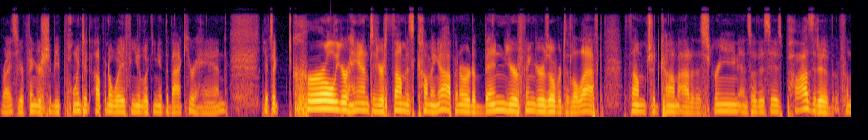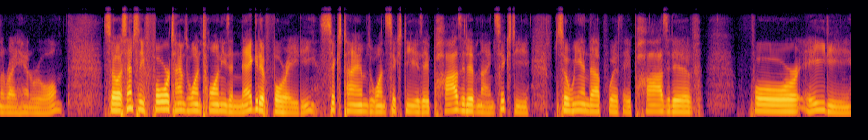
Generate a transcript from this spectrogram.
right? So your fingers should be pointed up and away from you looking at the back of your hand. You have to curl your hand till your thumb is coming up in order to bend your fingers over to the left. Thumb should come out of the screen. And so this is positive from the right hand rule. So essentially 4 times 120 is a negative 480. 6 times 160 is a positive 960. So we end up with a positive 480.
